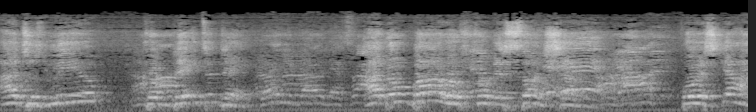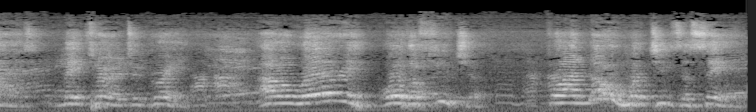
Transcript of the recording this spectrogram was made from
I just live from day to day. I don't borrow from his sunshine, for his skies may turn to gray. I don't worry over the future, for I know what Jesus said.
